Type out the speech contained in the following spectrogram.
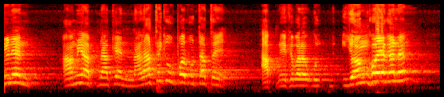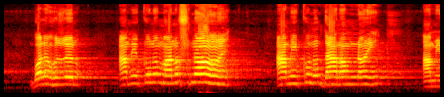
নিলেন, আমি আপনাকে নালা থেকে উপর উঠাতে, আপনি একেবারে ইয়ং হয়ে গেলেন। বলে, হুজুর আমি কোনো মানুষ নই, আমি কোনো দানব নই, আমি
